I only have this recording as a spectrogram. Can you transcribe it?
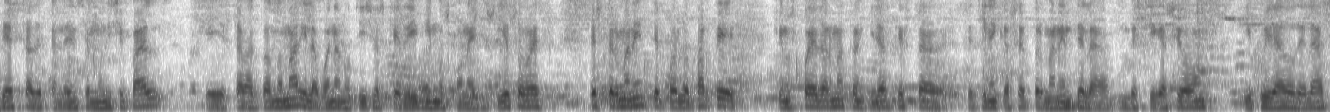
de, esta dependencia municipal que estaba actuando mal y la buena noticia es que vivimos con ellos. Y eso es, es permanente, por la parte que nos puede dar más tranquilidad que esta se tiene que hacer permanente la investigación y cuidado de las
